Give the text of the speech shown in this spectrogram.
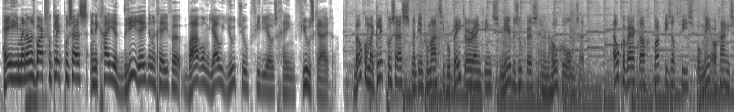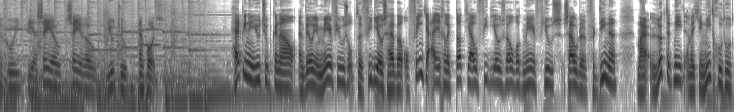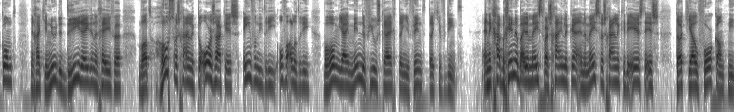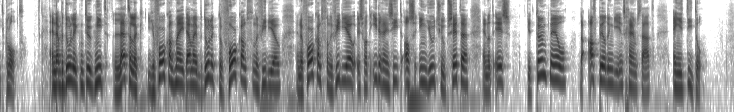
Hey, mijn naam is Bart van Klikproces en ik ga je drie redenen geven waarom jouw YouTube-video's geen views krijgen. Welkom bij Klikproces met informatie voor betere rankings, meer bezoekers en een hogere omzet. Elke werkdag praktisch advies voor meer organische groei via SEO, CRO, YouTube en Voice. Heb je een YouTube kanaal en wil je meer views op de video's hebben of vind je eigenlijk dat jouw video's wel wat meer views zouden verdienen, maar lukt het niet en weet je niet goed hoe het komt, dan ga ik je nu de drie redenen geven wat hoogstwaarschijnlijk de oorzaak is, één van die drie of alle drie, waarom jij minder views krijgt dan je vindt dat je verdient. En ik ga beginnen bij de meest waarschijnlijke en de meest waarschijnlijke de eerste is dat jouw voorkant niet klopt. En daar bedoel ik natuurlijk niet letterlijk je voorkant mee. Daarmee bedoel ik de voorkant van de video. En de voorkant van de video is wat iedereen ziet als ze in YouTube zitten. En dat is je thumbnail, de afbeelding die in het scherm staat en je titel.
